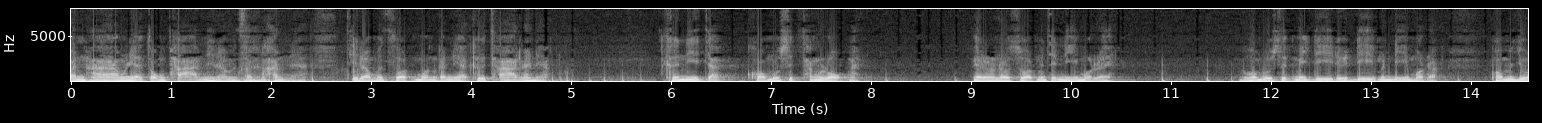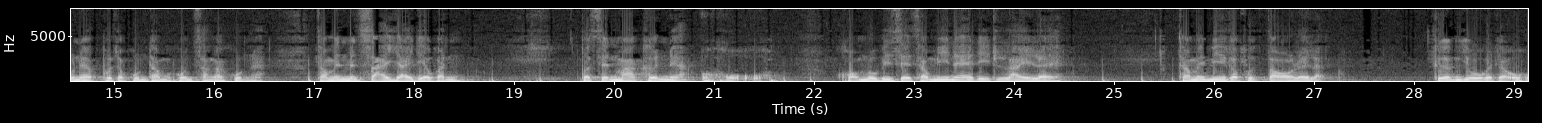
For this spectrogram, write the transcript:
ปัญหาเนี่ยตรงฐานนี่นะมันสำคัญนะที่เรามาสวดมนต์กันเนี่ย คือฐานนะเนี่ย คือหนี้จากความรู้สึกทางโลกไง เวลาเราสวดมันจะหนีหมดเลยความรู้สึกไม่ดีหรือดีมันหนีหมดอะเพราะมันอยู่ในพุทธคุณธรรมคุณสังฆคุณนะถ้ามันเป็นสายใยเดียวกัน เปอร์เซ็นต์มากขึ้นเนี่ย โอ้โหความรู้พิเศษถ้ามีในอดีตไหลเลย ถ้าไม่มีก็ฝึกต่อเลยแหละ เครื่องอยู่ก็จะโอ้โห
